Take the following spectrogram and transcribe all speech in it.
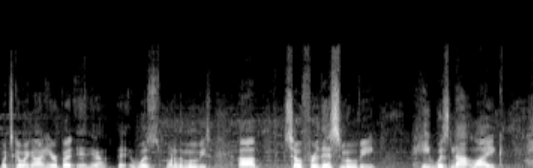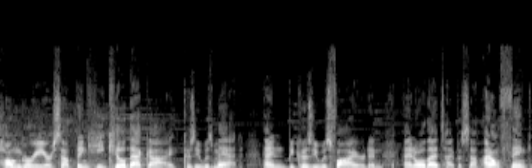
what's going on here. But it, you know, it was one of the movies. Uh, so for this movie, he was not like hungry or something. He killed that guy because he was mad and because he was fired and and all that type of stuff. I don't think.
